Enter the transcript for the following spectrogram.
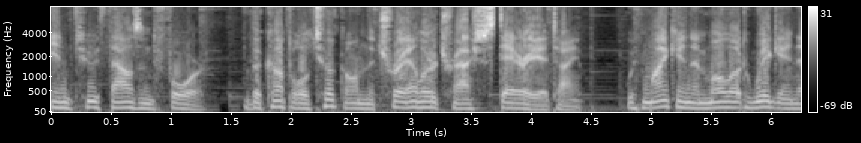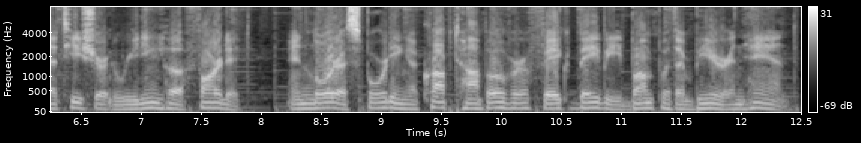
In 2004, the couple took on the trailer trash stereotype, with Mike in a mullet wig and a t-shirt reading Who Farted, and Laura sporting a crop top over a fake baby bump with a beer in hand.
